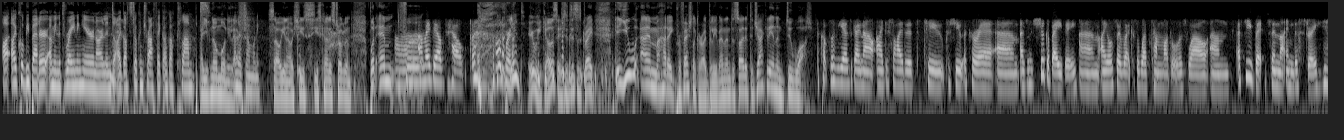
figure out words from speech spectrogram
I, I could be better. I mean, it's raining here in Ireland. I got stuck in traffic. I got clamped. Uh, you've no money and left. there's no money. So you know she's she's kind of struggling. But um, Uh, for I may be able to help. Oh, brilliant. Here we go, Sasha. This is great. Okay, You um, had a professional career, I believe, and then decided to jack it in and do what? a couple of years ago now, I decided to pursue a career um, as a sugar baby. Um, I also work as a webcam model as well, and a few bits in that industry.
